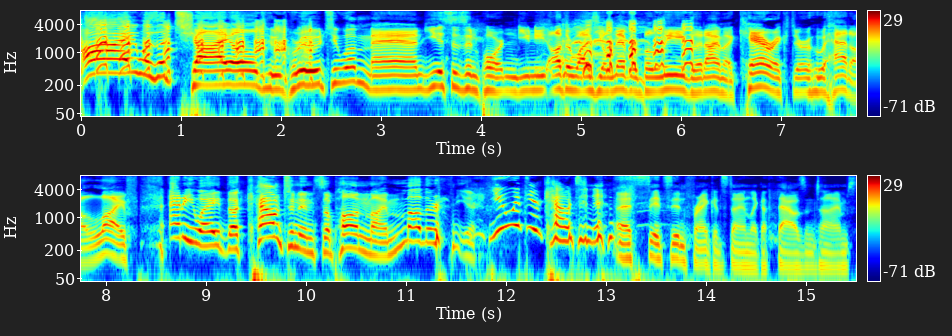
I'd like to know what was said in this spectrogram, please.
I was a child who grew to a man. This is important. You need, otherwise you'll never believe that I'm a character who had a life. Anyway, the countenance upon my mother. Yeah. You with your countenance. It's it's in Frankenstein like a thousand times.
